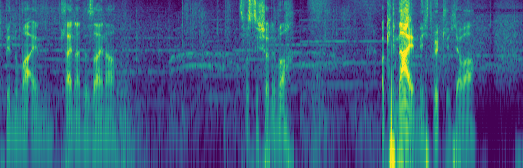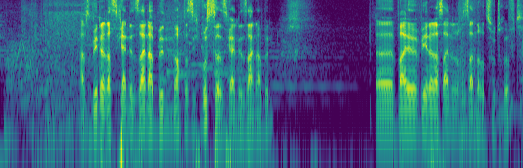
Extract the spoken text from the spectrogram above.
Ich bin nun mal ein kleiner Designer. Das wusste ich schon immer. Okay, nein, nicht wirklich, aber... Also weder, dass ich ein Designer bin, noch, dass ich wusste, dass ich ein Designer bin. Äh, weil weder das eine noch das andere zutrifft.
